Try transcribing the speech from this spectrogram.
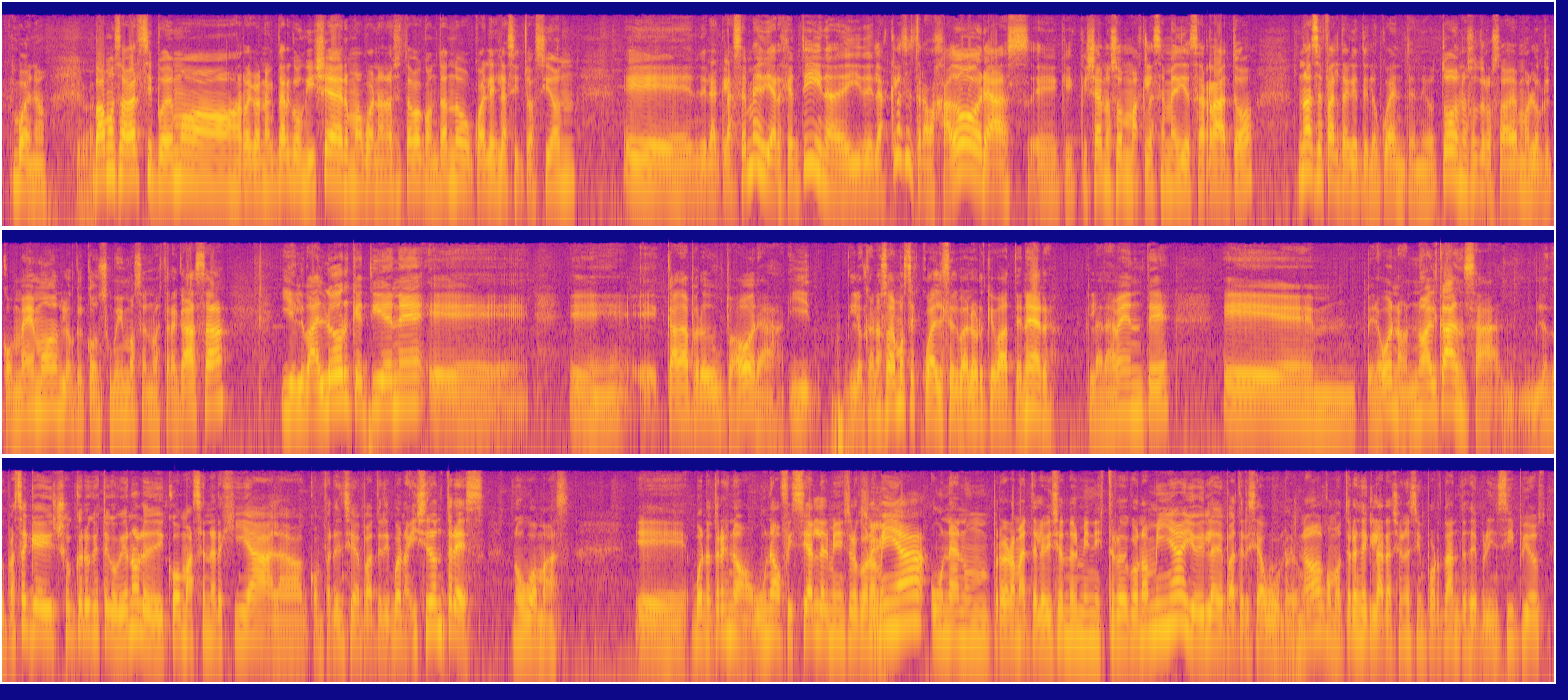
Bueno, vamos a ver si podemos reconectar con Guillermo. Bueno, nos estaba contando cuál es la situación eh, de la clase media argentina y de las clases trabajadoras, eh, que, que ya no son más clase media hace rato, no hace falta que te lo cuenten. Digo, todos nosotros sabemos lo que comemos, lo que consumimos en nuestra casa y el valor que tiene eh, cada producto ahora. Y lo que no sabemos es cuál es el valor que va a tener, claramente. Eh, pero bueno, no alcanza. Lo que pasa es que yo creo que este gobierno le dedicó más energía a la conferencia de Patricia. Bueno, hicieron tres, no hubo más. Eh, bueno, tres no. Una oficial del ministro de Economía, una en un programa de televisión del ministro de Economía y hoy la de Patricia Burris, ¿no? Como tres declaraciones importantes de principios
